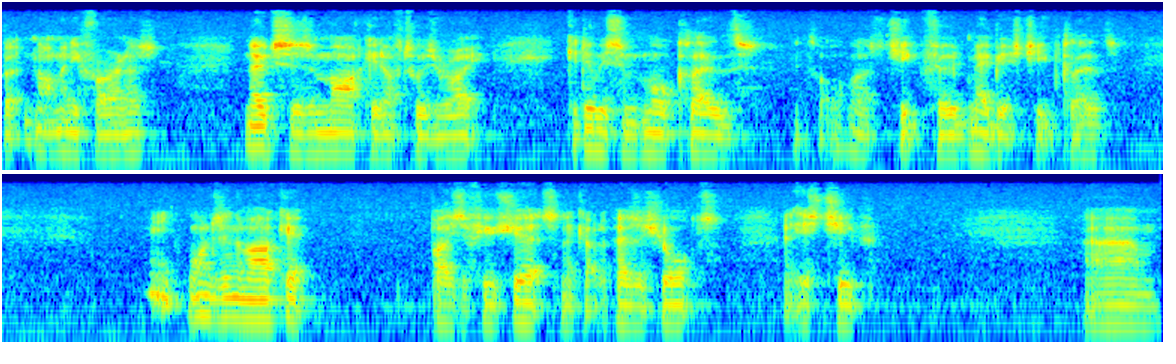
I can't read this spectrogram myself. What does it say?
but not many foreigners. Notices a market off to his right. Could do with some more clothes. I thought, well, it's cheap food. Maybe it's cheap clothes. He wanders in the market, buys a few shirts and a couple of pairs of shorts, and it is cheap. Um,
